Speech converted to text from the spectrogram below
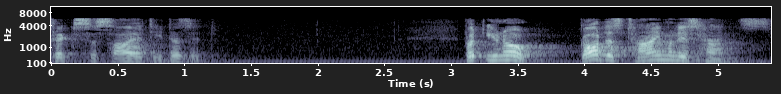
fix society, does it? But you know, God has time on his hands.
